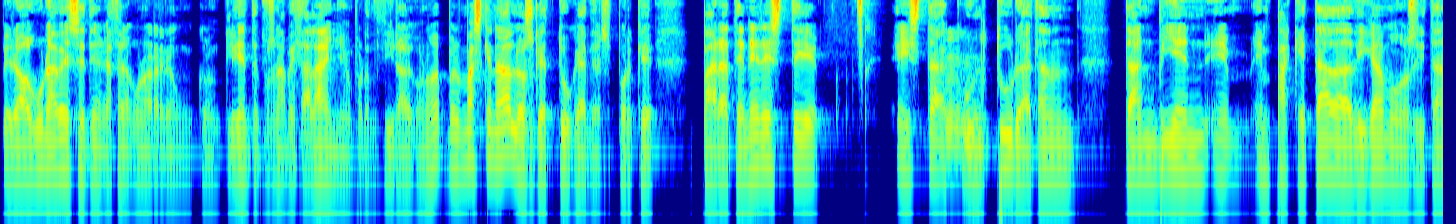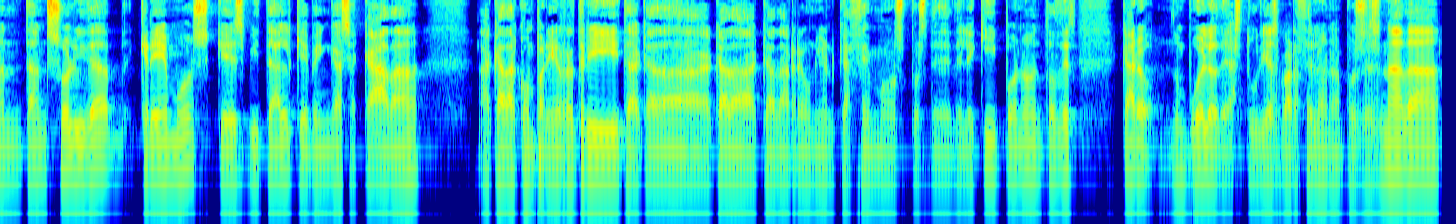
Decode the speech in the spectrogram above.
pero alguna vez se tiene que hacer alguna reunión con cliente, pues una vez al año, por decir algo, ¿no? Pero más que nada los get-togethers, porque para tener este, esta Mm. cultura tan, tan bien em- empaquetada, digamos, y tan, tan sólida, creemos que es vital que vengas a cada, a cada compañía retreat, a cada, a cada, cada reunión que hacemos pues, de- del equipo, ¿no? Entonces, claro, un vuelo de Asturias-Barcelona pues es nada,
